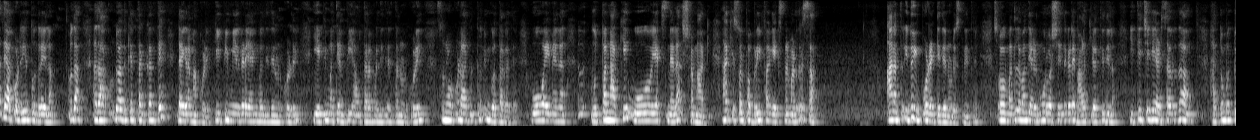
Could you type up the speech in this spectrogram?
ಅದೇ ಹಾಕ್ಕೊಡ್ರಿ ಏನು ತೊಂದರೆ ಇಲ್ಲ. ಹೌದಾ? ಅದು ಹಾಕ್ಕೊಂಡು ಅದಕ್ಕೆ ತಕ್ಕಂತೆ ಡಯಾಗ್ರಾಮ್ ಹಾಕ್ಕೊಳ್ಳಿ. ಟಿ ಪಿ ಮೇಲ್ಗಡೆ ಹೆಂಗೆ ಬಂದಿದೆ ನೋಡ್ಕೊಳ್ರಿ. ಎ ಪಿ ಮತ್ತು ಎಂ ಪಿ ಯಾವ ಥರ ಬಂದಿದೆ ಅಂತ ನೋಡ್ಕೊಳ್ಳಿ. ಸೊ ನೋಡ್ಕೊಂಡು ಆದ ನಂತರ ನಿಮ್ಗೆ ಗೊತ್ತಾಗುತ್ತೆ. ಓ ವೈ ಮೇಲೆ, ಉತ್ಪನ್ನ ಹಾಕಿ ಓ ಎಕ್ಸ್ ಮೇಲೆ ಶ್ರಮ ಹಾಕಿ. ಹಾಕಿ ಸ್ವಲ್ಪ ಬ್ರೀಫಾಗಿ ಎಕ್ಸ್ಪ್ಲೇನ್ ಮಾಡಿದ್ರೆ ಸಾಕು. ಆನಂತರ ಇದು ಇಂಪಾರ್ಟೆಂಟ್ ಇದೆ ನೋಡಿ ಸ್ನೇಹಿತರೆ. ಸೊ ಮೊದಲು ಒಂದು ಎರಡು ಮೂರು ವರ್ಷ ಹಿಂದ್ಗಡೆ ಭಾಳ ಕೇಳ್ತಿದ್ದಿಲ್ಲ. ಇತ್ತೀಚೆಗೆ ಎರಡು ಸಾವಿರದ ಹತ್ತೊಂಬತ್ತು,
